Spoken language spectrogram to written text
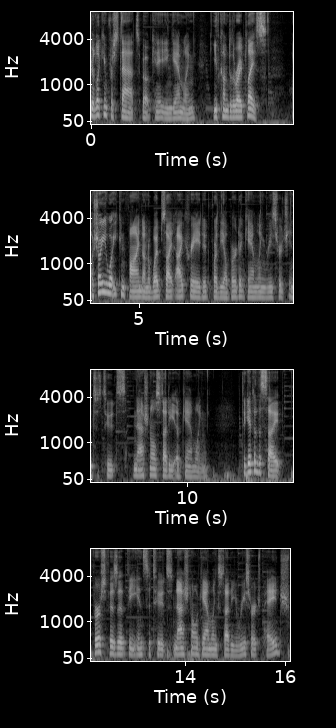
you're looking for stats about Canadian gambling, you've come to the right place. I'll show you what you can find on a website I created for the Alberta Gambling Research Institute's National Study of Gambling. To get to the site, first visit the Institute's National Gambling Study research page.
